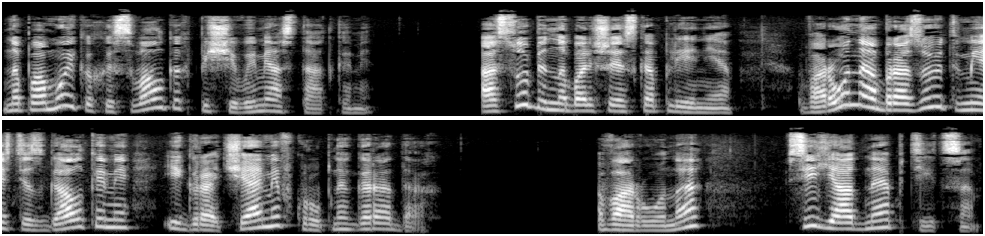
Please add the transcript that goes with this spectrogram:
на помойках и свалках пищевыми остатками. Особенно большие скопления вороны образуют вместе с галками и грачами в крупных городах. Ворона – всеядная птица.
